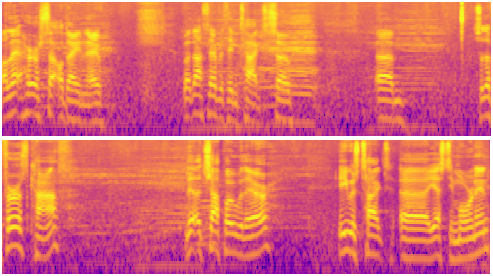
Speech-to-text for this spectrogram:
I'll let her settle down now. But that's everything tagged. So, um, so the first calf, little chap over there, he was tagged uh, yesterday morning.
